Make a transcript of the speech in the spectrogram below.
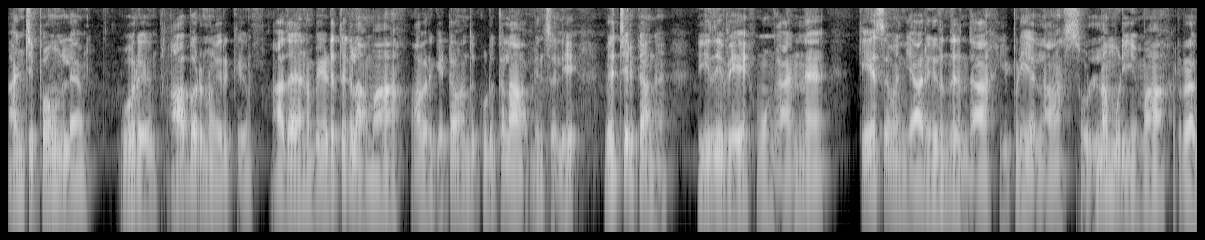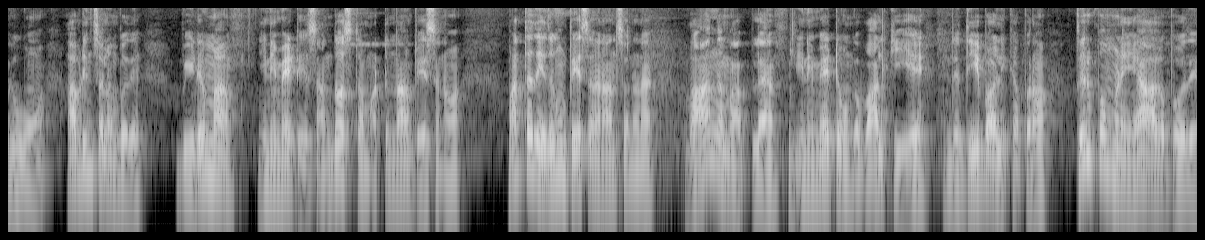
அஞ்சு பவுனில் ஒரு ஆபரணம் இருக்குது அதை நம்ம எடுத்துக்கலாமா? அவர்கிட்ட வந்து கொடுக்கலாம் அப்படின்னு சொல்லி வச்சுருக்காங்க. இதுவே உங்கள் அண்ணன் கேசவன் யாரும் இருந்திருந்தா இப்படியெல்லாம் சொல்ல முடியுமா? ரகுவும் அப்படின்னு சொல்லும்போது விடுமா இனிமேட்டு சந்தோஷத்தை மட்டும்தான் பேசணும். மற்றது எதுவும் பேச வேணாம்னு சொன்னேன் வாங்க மாப்பிள்ள இனிமேட்டு உங்கள் வாழ்க்கையே இந்த தீபாவளிக்கு அப்புறம் திருப்பமுனையே ஆக போகுது.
